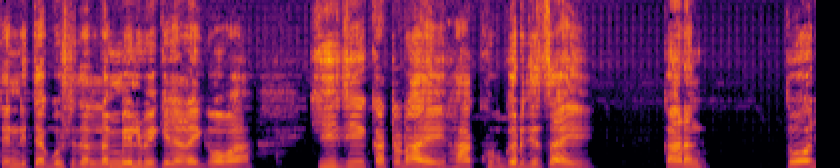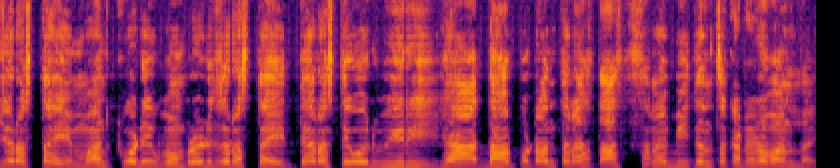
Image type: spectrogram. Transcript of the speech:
त्यांनी त्या गोष्टी त्यांना मेल बी केलेला आहे की बाबा ही जी कटडा आहे हा खूप गरजेचा आहे. कारण तो जो रस्ता आहे मानकवाडी बंबरवाडी जो रस्ता आहे त्या रस्त्यावर विहिरी ह्या दहा फूट अंतर असता असताना बी त्यांचा कटडा बांधलाय.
